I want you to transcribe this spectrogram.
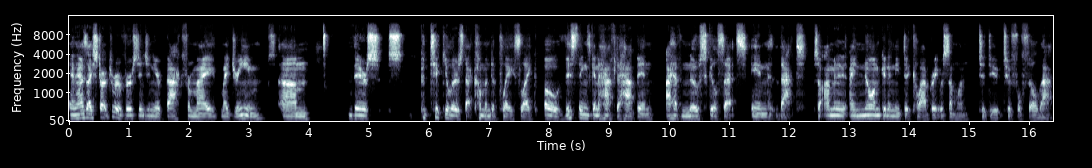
And as I start to reverse engineer back from my my dreams, um, there's particulars that come into place like oh this thing's going to have to happen i have no skill sets in that. So i'm to i know i'm to need to collaborate with someone to do to fulfill that.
